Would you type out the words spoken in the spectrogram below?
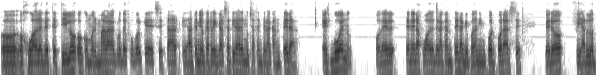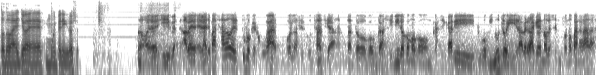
o, jugadores de este estilo, o como el Málaga Club de Fútbol que, se está, que ha tenido que arriesgarse a tirar de mucha gente de la cantera. Es bueno poder tener a jugadores de la cantera que puedan incorporarse, pero fiarlo todo a ellos es muy peligroso. No, eh, y a ver, el año pasado él tuvo que jugar por las circunstancias, tanto con Casimiro como con Casicari tuvo minutos y la verdad que no desentonó para nada.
